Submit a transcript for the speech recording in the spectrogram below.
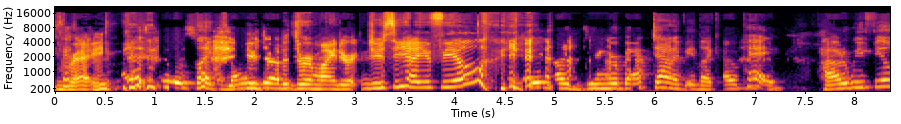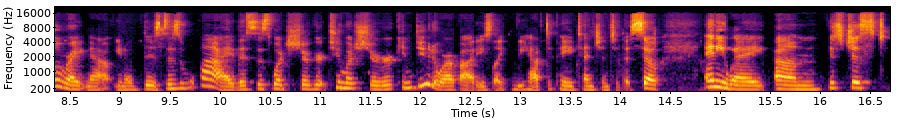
Right. it was like your job is a reminder. Do you see how you feel? I'd bring her back down. I'd be like, okay, how do we feel right now? You know, this is why. This is what sugar, too much sugar can do to our bodies. Like we have to pay attention to this. So anyway, um, it's just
